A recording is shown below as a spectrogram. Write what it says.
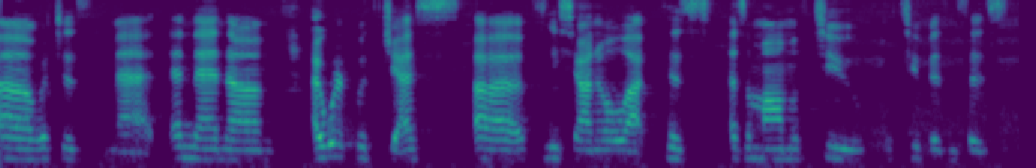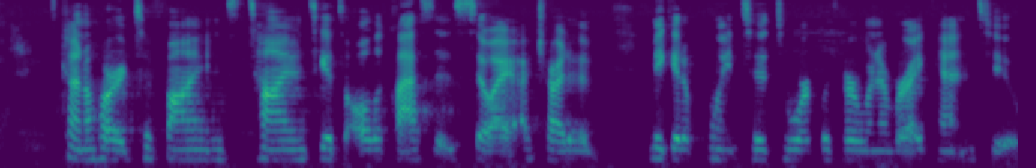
uh, which is matt. And then um, i work with jess uh, feliciano a lot because as a mom of two with two businesses it's kind of hard to find time to get to all the classes so i, I try to make it a point to, to work with her whenever i can too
